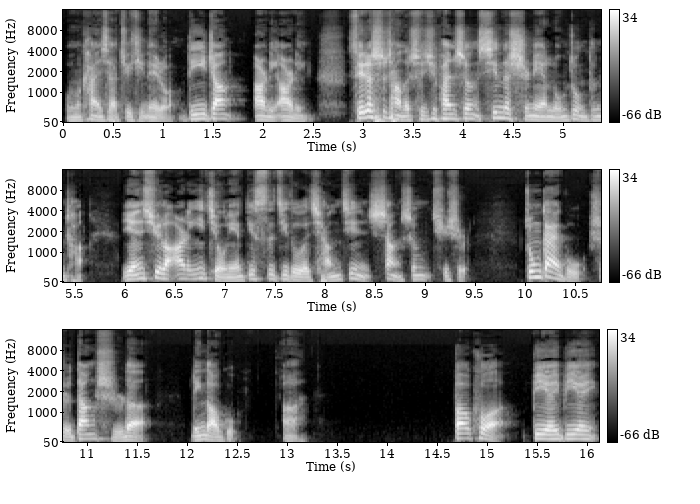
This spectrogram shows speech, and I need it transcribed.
我们看一下具体内容，第一章二零二零，随着市场的持续攀升，新的十年隆重登场，延续了二零一九年第四季度的强劲上升趋势。中概股是当时的领导股啊，包括 BABA、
